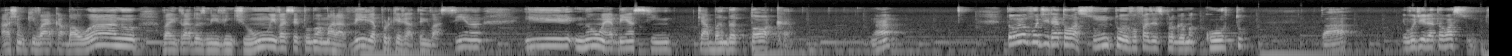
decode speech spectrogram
Acham que vai acabar o ano, vai entrar 2021 e vai ser tudo uma maravilha porque já tem vacina. E não é bem assim que a banda toca, né? Então eu vou direto ao assunto, eu vou fazer esse programa curto, tá? Eu vou direto ao assunto.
